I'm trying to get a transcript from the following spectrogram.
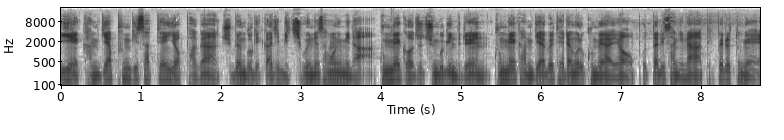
이에 감기약 품귀 사태의 여파가 주변국에까지 미치고 있는 상황입니다. 국내 거주 중국인들은 국내 감기약을 대량으로 구매하여 보따리상이나 택배를 통해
